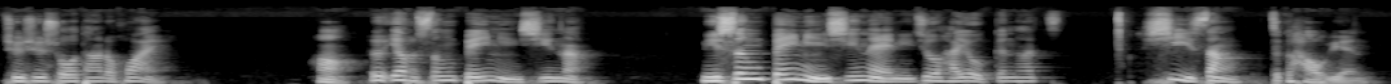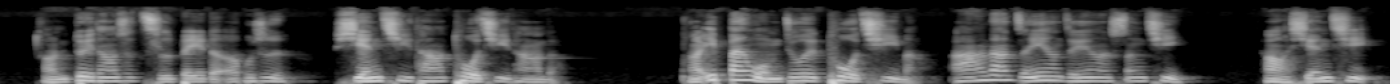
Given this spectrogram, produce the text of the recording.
去去说他的坏，啊，就要生悲悯心呐。你生悲悯心呢，你就还有跟他 系上这个好缘啊，你对他是慈悲的，而不是嫌弃他、唾弃他的啊。一般我们就会唾弃嘛，啊，那怎样怎样生气啊，嫌弃，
